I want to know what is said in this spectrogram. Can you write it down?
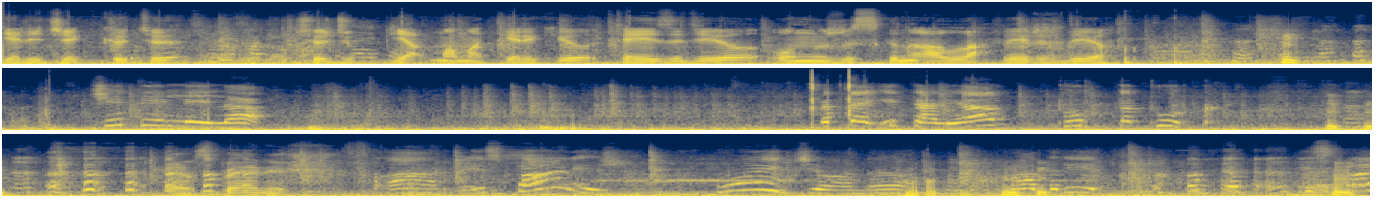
Gelecek kötü. Çocuk yapmamak gerekiyor. Teyze diyor onun rızkını Allah verir diyor. Elliklar. Bitta İtalyan, Turk Turk. and Spanish. Ah, Spanish. Oy canım. Madrid. Bular.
